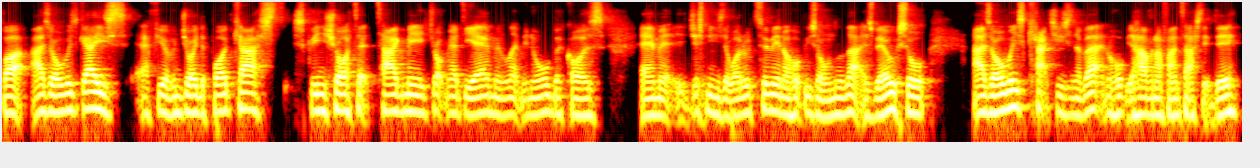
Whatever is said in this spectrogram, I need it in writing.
But as always, guys, if you have enjoyed the podcast, screenshot it, tag me, drop me a DM, and let me know because um, it, it just means the world to me, and I hope you all know that as well. So, as always, catch you in a bit, and I hope you're having a fantastic day.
